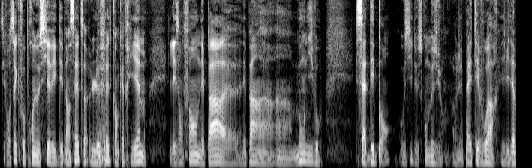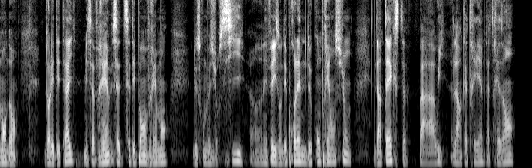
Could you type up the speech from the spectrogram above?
c'est pour ça qu'il faut prendre aussi avec des pincettes le fait qu'en quatrième, les enfants n'aient pas, euh, pas un, bon niveau. Ça dépend aussi de ce qu'on mesure. Je n'ai pas été voir évidemment dans, dans les détails, mais ça, ça dépend vraiment de ce qu'on mesure. Si en effet ils ont des problèmes de compréhension d'un texte, bah oui, là en quatrième, tu as 13 ans,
